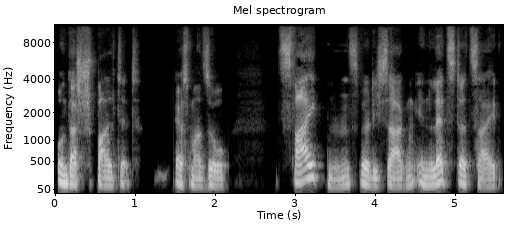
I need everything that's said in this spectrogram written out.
Und das spaltet. Erstmal so. Zweitens würde ich sagen, in letzter Zeit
